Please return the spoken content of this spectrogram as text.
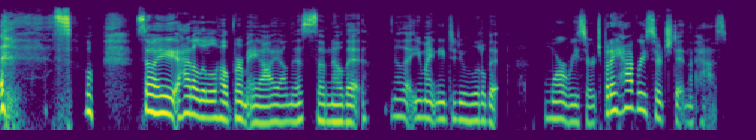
so so I had a little help from AI on this. So know that know that you might need to do a little bit more research, but I have researched it in the past.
